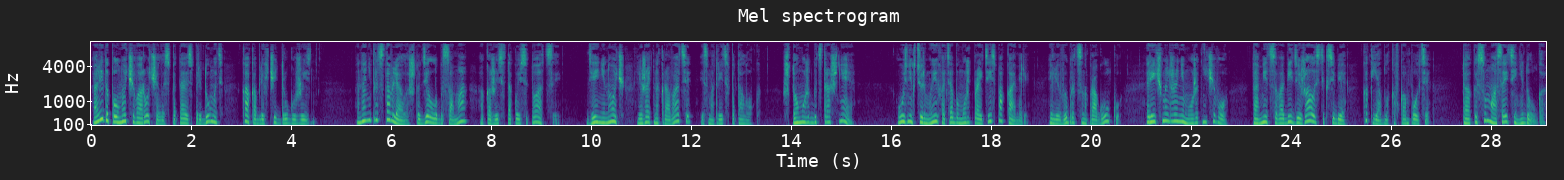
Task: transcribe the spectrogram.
Алида полночи ворочалась, пытаясь придумать, как облегчить другу жизнь. Она не представляла, что делала бы сама, окажись в такой ситуации. День и ночь лежать на кровати и смотреть в потолок. Что может быть страшнее? Узник тюрьмы хотя бы может пройтись по камере или выбраться на прогулку. Ричмольд же не может ничего. Томиться в обиде и жалости к себе, как яблоко в компоте. Так и с ума сойти недолго.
